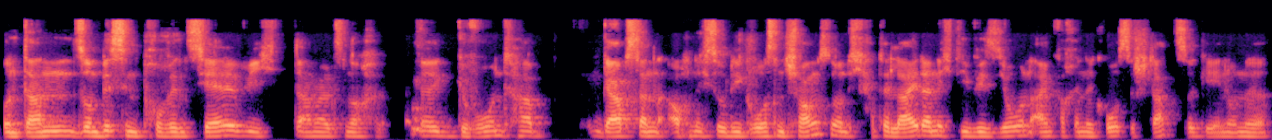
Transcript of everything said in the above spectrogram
und dann so ein bisschen provinziell, wie ich damals noch äh, gewohnt habe, gab es dann auch nicht so die großen Chancen und ich hatte leider nicht die Vision, einfach in eine große Stadt zu gehen und eine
